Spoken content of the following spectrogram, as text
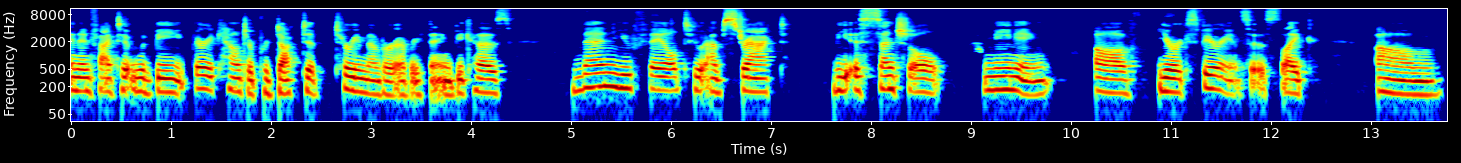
And in fact, it would be very counterproductive to remember everything because then you fail to abstract the essential meaning of your experiences. Like, um,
